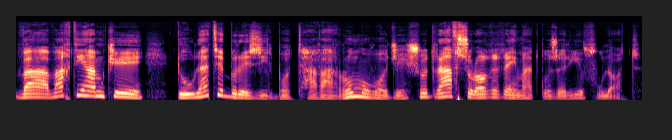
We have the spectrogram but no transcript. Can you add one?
و وقتی هم که دولت برزیل با تورم مواجه شد رفت سراغ قیمت گذاری فولاد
